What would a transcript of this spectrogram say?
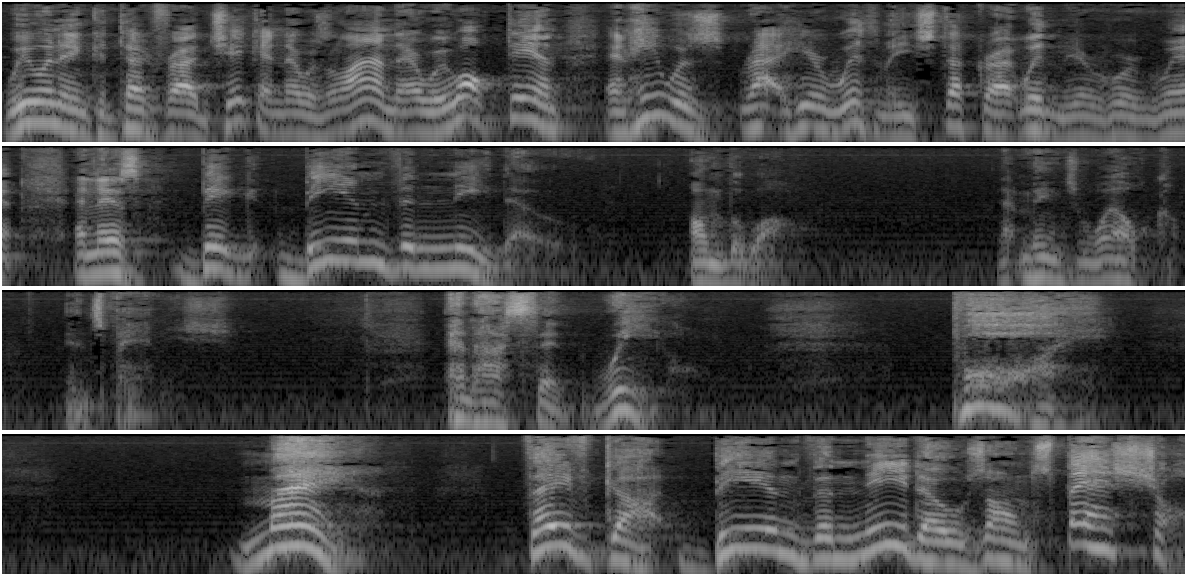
We went in Kentucky Fried Chicken. There was a line there. We walked in, and he was right here with me. He stuck right with me everywhere we went. And there's big Bienvenido on the wall. That means welcome in Spanish. And I said, Will, boy, man They've got bienvenidos on special.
